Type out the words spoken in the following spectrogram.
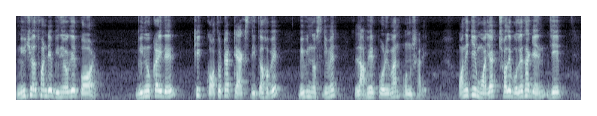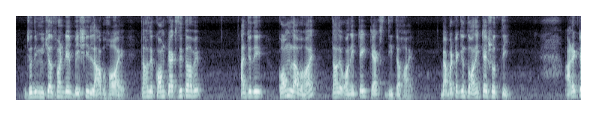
মিউচুয়াল ফান্ডে বিনিয়োগের পর বিনিয়োগকারীদের ঠিক কতটা ট্যাক্স দিতে হবে বিভিন্ন স্কিমের লাভের পরিমাণ অনুসারে। অনেকে মজার ছলে বলে থাকেন যে, যদি মিউচুয়াল ফান্ডে বেশি লাভ হয় তাহলে কম ট্যাক্স দিতে হবে। আর যদি কম লাভ হয়, তাহলে অনেকটাই ট্যাক্স দিতে হয়। ব্যাপারটা কিন্তু অনেকটাই সত্যি। আরেকটা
